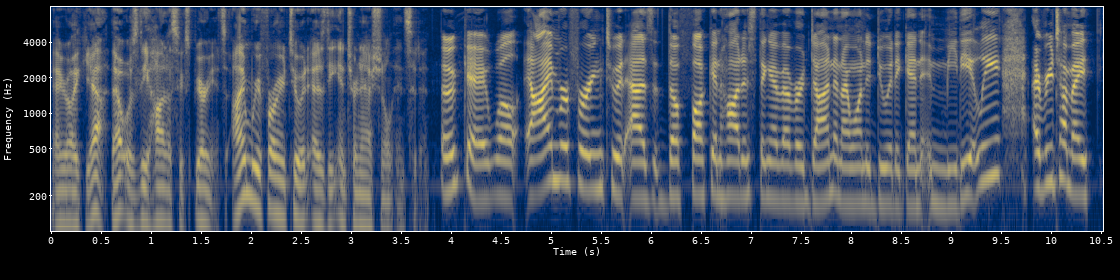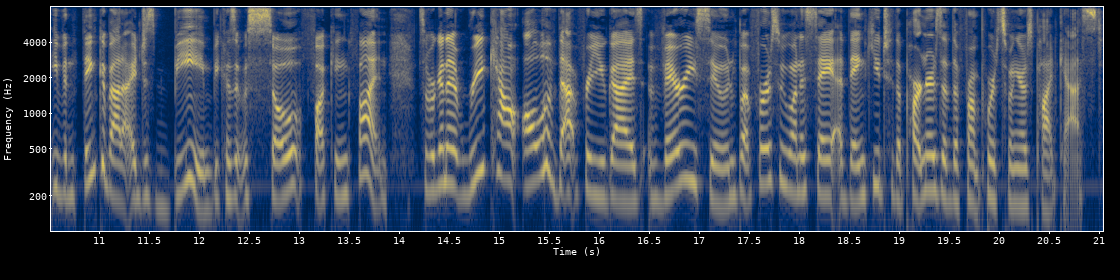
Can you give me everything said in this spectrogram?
And you're like, "Yeah, that was the hottest experience." I'm referring to it as the international incident. Okay, well, I'm referring to it as the fucking hottest thing I've ever done, and I want to do it again immediately. Every time I even think about it, I just beam because it was so fucking fun. So, we're gonna recount all of that for you guys very soon. But first, we want to say a thank you to the partners of the Front Porch Swingers podcast.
